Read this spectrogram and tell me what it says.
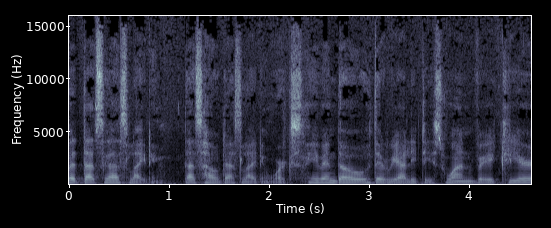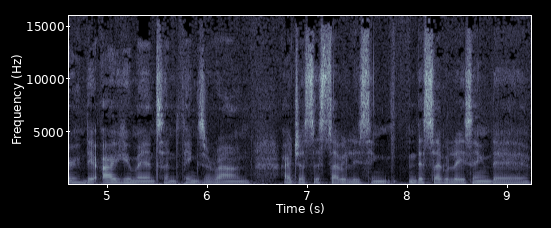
But that's gaslighting. That's how gaslighting works. Even though the reality is one very clear, the arguments and things around are just destabilizing, destabilizing the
